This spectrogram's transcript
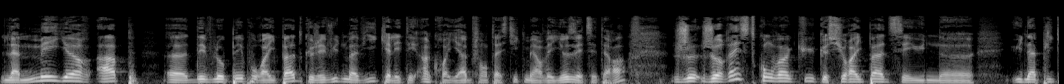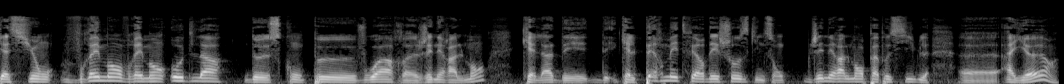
la meilleure app euh, développée pour iPad que j'ai vue de ma vie, qu'elle était incroyable, fantastique, merveilleuse, etc. Je, je reste convaincu que sur iPad c'est une une application vraiment vraiment au-delà de ce qu'on peut voir euh, généralement, qu'elle a des, qu'elle permet de faire des choses qui ne sont généralement pas possibles euh, ailleurs.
